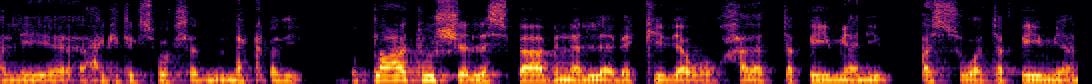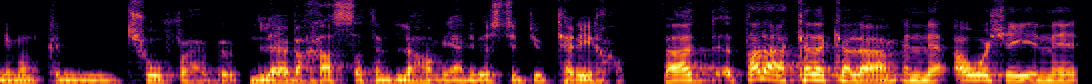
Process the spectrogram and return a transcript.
اللي حقت إكس بوكس النكبة ذي وطلعت وش الأسباب إن اللعبة كذا وخذت تقييم يعني أسوأ تقييم يعني ممكن تشوفه اللعبه خاصة لهم يعني بالاستوديو بتاريخهم. فطلع كذا كلام انه أول شيء انه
